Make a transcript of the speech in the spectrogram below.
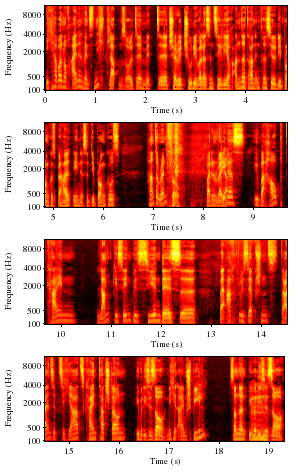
ich habe noch einen, wenn es nicht klappen sollte, mit äh, Jerry Judy, weil da sind sicherlich auch andere dran interessiert. Die Broncos behalten ihn, es sind die Broncos. Hunter Renfro. Bei den Raiders ja. überhaupt kein Land gesehen bis hierhin. Der ist äh, bei acht Receptions, 73 Yards, kein Touchdown über die Saison. Nicht in einem Spiel, sondern über mhm. die Saison.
